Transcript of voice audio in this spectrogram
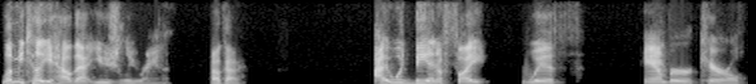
Let me tell you how that usually ran. Okay. I would be in a fight with Amber or Carol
